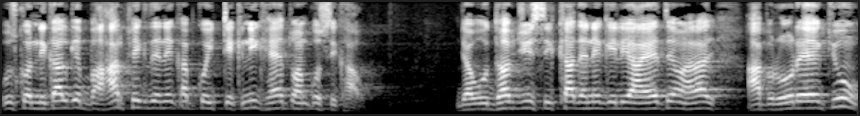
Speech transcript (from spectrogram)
उसको निकाल के बाहर फेंक देने का कोई टेक्निक है तो हमको सिखाओ। जब उद्धव जी शिक्षा देने के लिए आए थे, महाराज, आप रो रहे हैं क्यों?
